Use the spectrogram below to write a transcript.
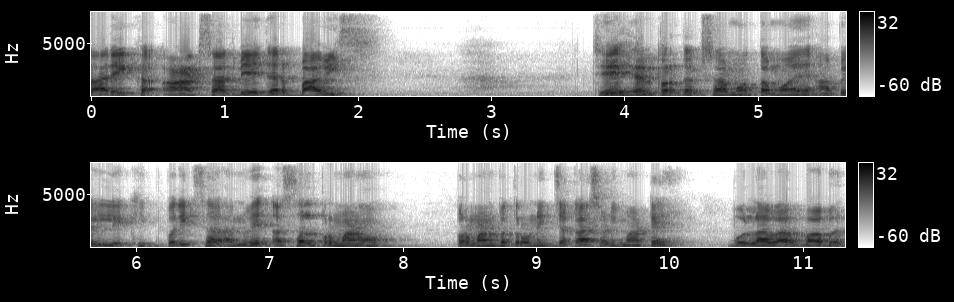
તારીખ આઠ સાત બે હજાર બાવીસ. જે હેલ્પર કક્ષામાં તમે આપેલ લેખિત પરીક્ષા અન્વે અસલ પ્રમાણો, પ્રમાણપત્રોની ચકાસણી માટે બોલાવવા બાબત.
